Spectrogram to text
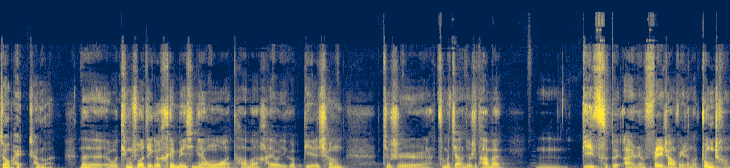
交配产卵。那我听说这个黑莓信天翁啊，他们还有一个别称，就是怎么讲，就是他们嗯彼此对爱人非常非常的忠诚，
